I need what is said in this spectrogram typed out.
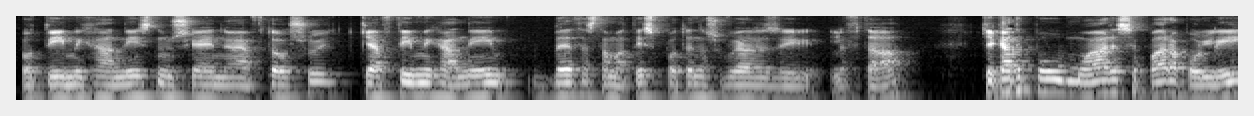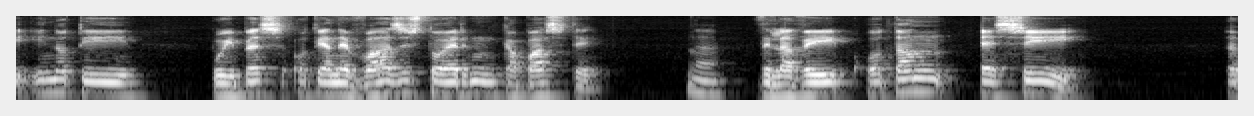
ότι η μηχανή στην ουσία είναι ο εαυτός σου και αυτή η μηχανή δεν θα σταματήσει ποτέ να σου βγάζει λεφτά. Και κάτι που μου άρεσε πάρα πολύ είναι ότι που είπες ότι ανεβάζεις το earning capacity. Ναι. Δηλαδή, όταν εσύ... Ε,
